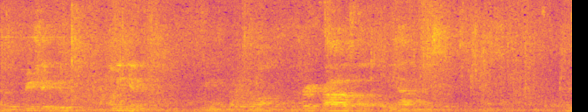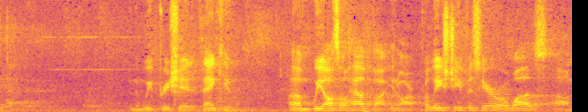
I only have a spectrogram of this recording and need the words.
and we appreciate you coming here, bringing everything along. We're very proud of uh, what we have in this. Very happy. And we appreciate it, thank you. Um, We also have, uh, you know, our police chief is here, or was, um,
